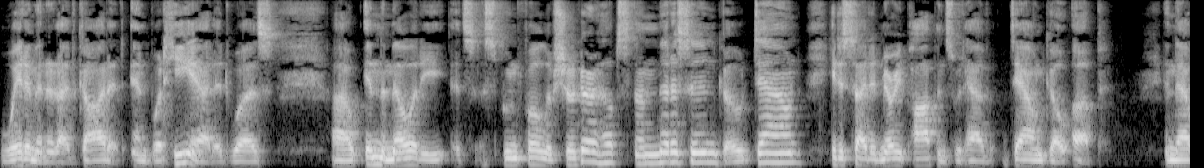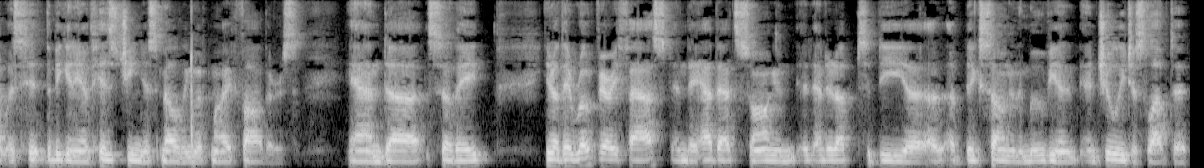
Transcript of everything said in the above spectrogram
Wait a minute, I've got it. And what he added was, uh, in the melody, it's a spoonful of sugar helps the medicine go down. He decided Mary Poppins would have down go up. And that was hi- the beginning of his genius melding with my father's. And uh, so they, you know, they wrote very fast and they had that song and it ended up to be a, a big song in the movie and, and Julie just loved it.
